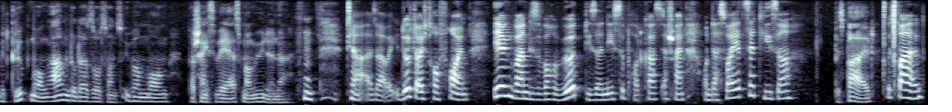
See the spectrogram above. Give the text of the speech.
mit Glück morgen Abend oder so, sonst übermorgen. Wahrscheinlich sind wir ja erstmal müde, ne? Tja, also aber ihr dürft euch drauf freuen. Irgendwann diese Woche wird dieser nächste Podcast erscheinen. Und das war jetzt der Teaser. Bis bald. Bis bald.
